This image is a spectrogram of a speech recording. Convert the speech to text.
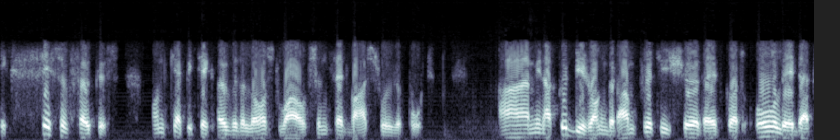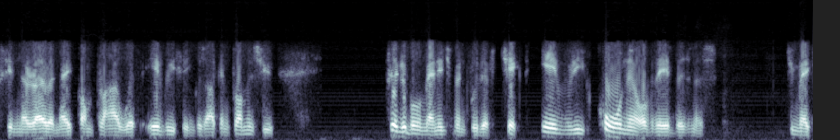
excessive focus on Capitec over the last while since that Viceroy report, I mean, I could be wrong, but I'm pretty sure they've got all their ducks in a row and they comply with everything because I can promise you, credible management would have checked every corner of their business to make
